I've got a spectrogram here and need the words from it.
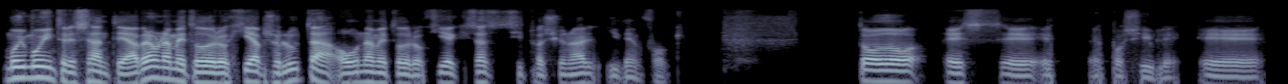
muy, muy interesante. ¿Habrá una metodología absoluta o una metodología quizás situacional y de enfoque? Todo es, eh, es, posible. Eh,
